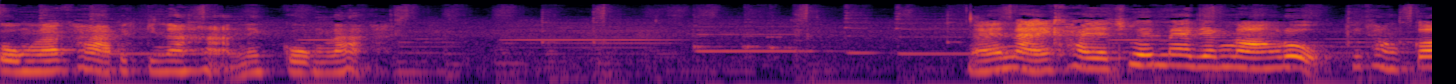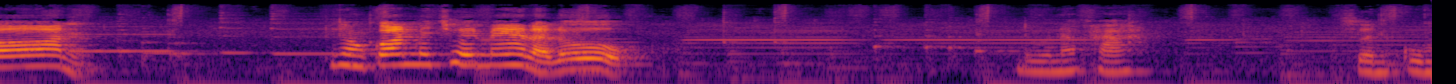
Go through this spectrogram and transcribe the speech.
กรงแล้วค่ะ ไปกินอาหารในกรงละไหนไหนใครจะช่วยแม่เลี้ยงน้องลูก พี่ทองก้อน พี่ทองก้อนไม่ช่วยแม่เหรอลูก ดูนะคะ ส่วนกลุ่ม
